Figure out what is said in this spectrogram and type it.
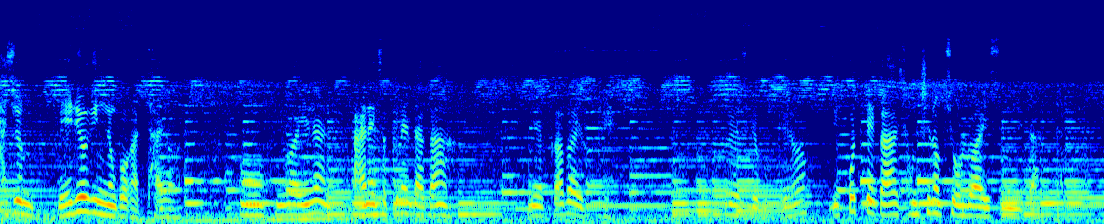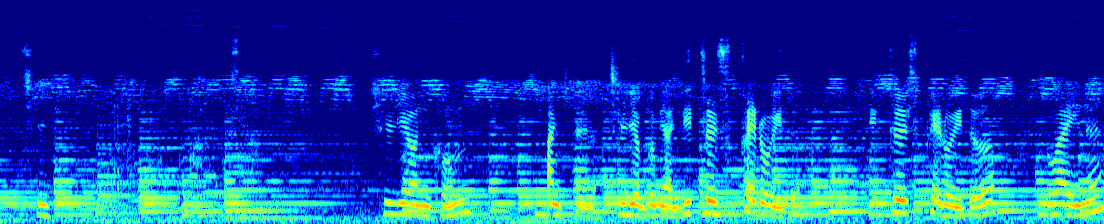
아주 매력 있는 것 같아요. 어, 이 아이는 안에서 꺼내다가 그냥 까봐 이렇게 보여드려 볼게요. 이 꽃대가 정신없이 올라와 있습니다. 질, 질리언금 아니 질리언금이 아니 리틀 스페로이드 리틀 스페로이드 이 아이는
